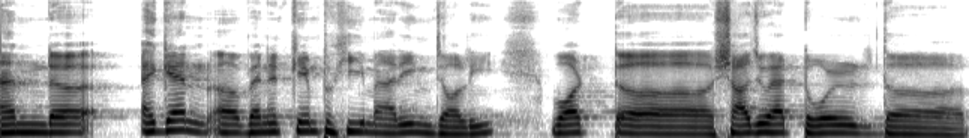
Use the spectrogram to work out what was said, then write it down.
and uh, again, uh, when it came to he marrying Jolly, what uh, Shaju had told the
